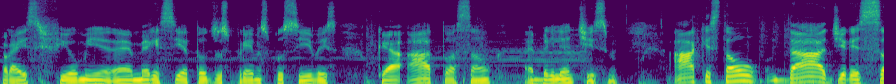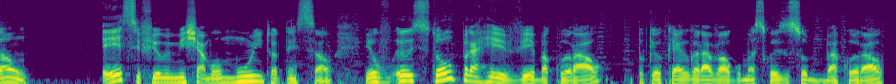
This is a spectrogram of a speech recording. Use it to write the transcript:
para esse filme, é, merecia todos os prêmios possíveis, porque a, a atuação é brilhantíssima. A questão da direção esse filme me chamou muito a atenção. Eu, eu estou para rever Bacurau, porque eu quero gravar algumas coisas sobre Bacurau,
